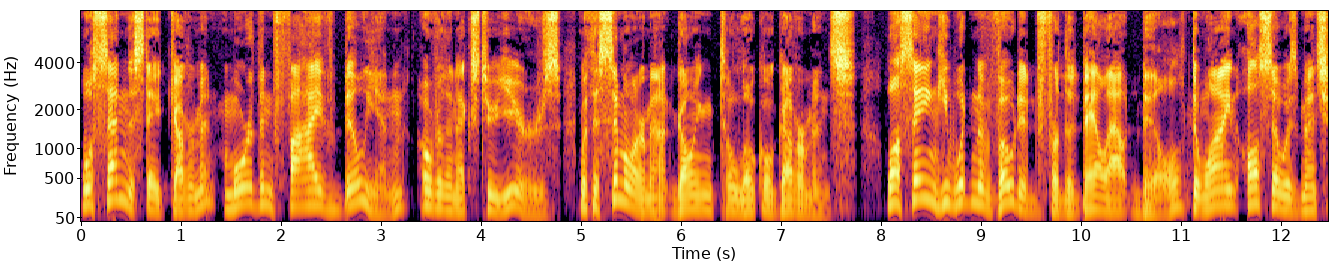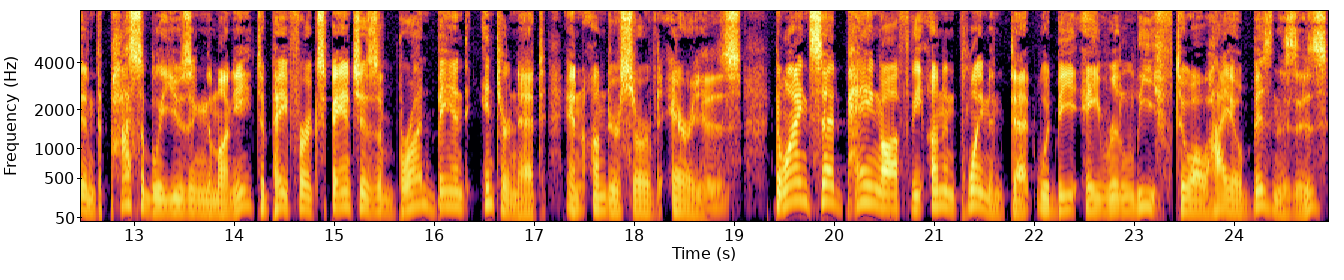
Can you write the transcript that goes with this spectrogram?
will send the state government more than 5 billion over the next 2 years, with a similar amount going to local governments. While saying he wouldn't have voted for the bailout bill, DeWine also has mentioned possibly using the money to pay for expansions of broadband internet in underserved areas. DeWine said paying off the unemployment debt would be a relief to Ohio businesses.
